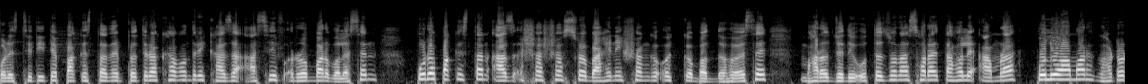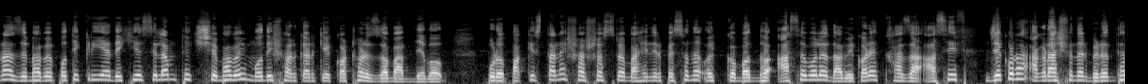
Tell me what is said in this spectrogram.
পরিস্থিতিতে পাকিস্তানের প্রতিরক্ষামন্ত্রী খাজা আসিফ রোববার বলেছেন, পুরো পাকিস্তান আজ সশস্ত্র বাহিনীর সঙ্গে ঐক্যবদ্ধ হয়েছে। ভারত যদি উত্তেজনা ছড়ায়, তাহলে আমরা পুলওয়ামার ঘটনা যেভাবে প্রতিক্রিয়া দেখিয়েছিলাম, ঠিক সেভাবেই মোদী সরকারকে কঠোর জবাব দেব। পুরো পাকিস্তানে সশস্ত্র বাহিনীর পেছনে ঐক্যবদ্ধ আছে বলে দাবি করে খাজা আসিফ। যে কোনো আগ্রাসনের বিরুদ্ধে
